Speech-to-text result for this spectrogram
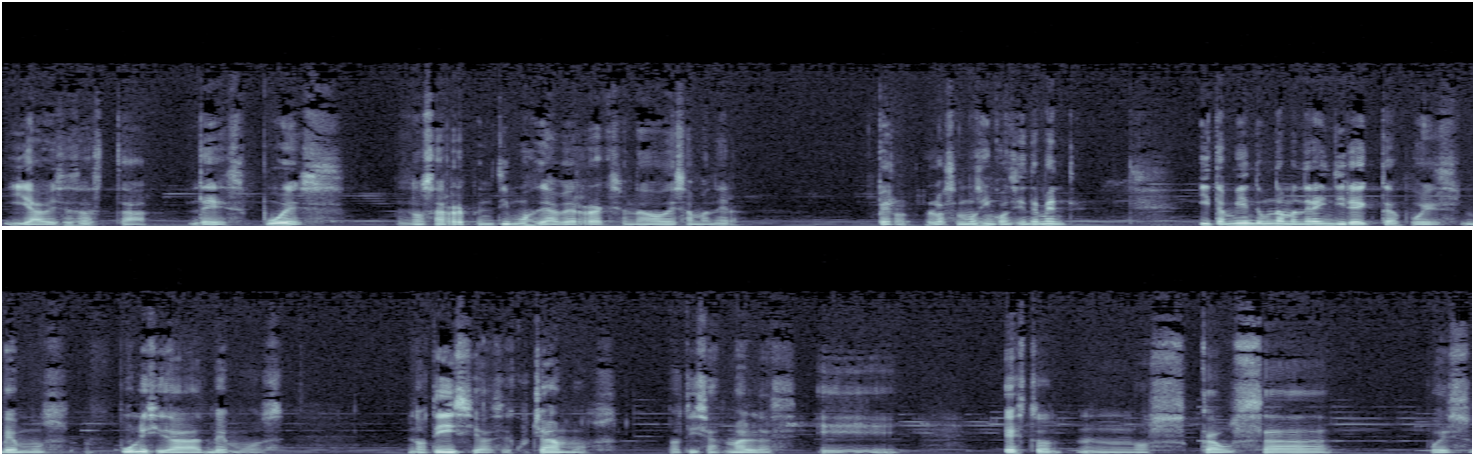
y a veces hasta después nos arrepentimos de haber reaccionado de esa manera, pero lo hacemos inconscientemente. Y también de una manera indirecta, pues vemos publicidad, vemos noticias, escuchamos noticias malas y esto nos causa pues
